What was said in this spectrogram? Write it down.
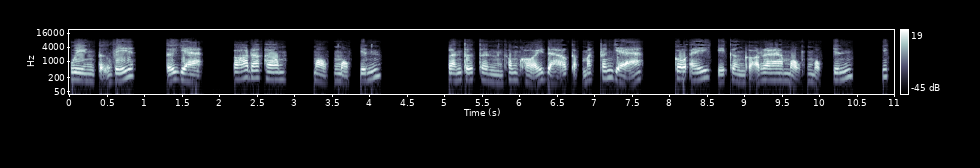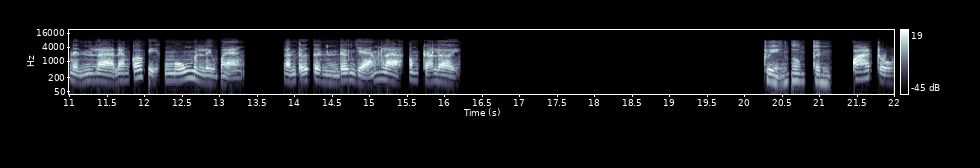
Quyên tử viết, tử già, có đó không? 119. Lãnh tử tình không khỏi đảo cặp mắt trắng giả. Cô ấy chỉ cần gõ ra 119, nhất định là đang có việc muốn mình liều mạng. Lãnh tử tình đơn giản là không trả lời. Truyện ngôn tình Khóa trụ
